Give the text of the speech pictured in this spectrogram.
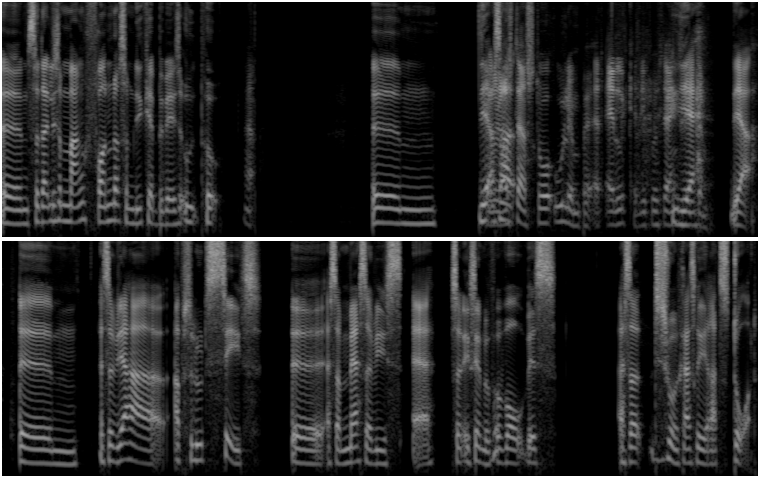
Øhm, så der er ligesom mange fronter, som de kan bevæge sig ud på. Ja. Øhm, Det ja, er og så, også deres store ulempe, at alle kan lige pludselig angribe Ja. dem. Ja, øhm, altså jeg har absolut set øh, altså masservis af sådan eksempler på, hvor hvis, altså diskussionens er ret stort,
